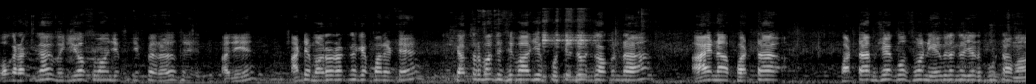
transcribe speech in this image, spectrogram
ఒక రకంగా విజయోత్సవం అని చెప్పి చెప్పారు అది. అంటే మరో రకంగా చెప్పాలంటే ఛత్రపతి శివాజీ పుట్టినరోజు కాకుండా ఆయన పట్ట పట్టాభిషేకోత్సవాన్ని ఏ విధంగా జరుపుకుంటామో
